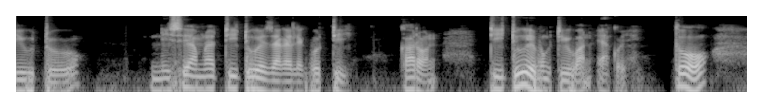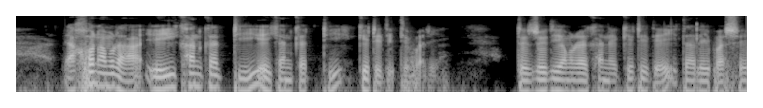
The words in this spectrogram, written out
U two নিচে আমরা টি টু এর জায়গায় লিখব টি কারণ টি টু এবং টি ওয়ান একই। তো এখন আমরা এইখানকার টি এইখানকার টি কেটে দিতে পারি। তো যদি আমরা এখানে কেটে দেই, তাহলে এই পাশে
